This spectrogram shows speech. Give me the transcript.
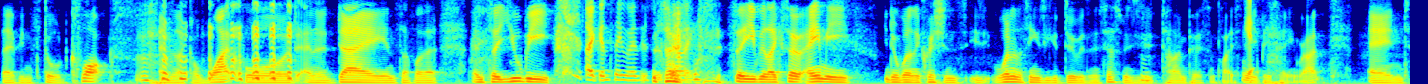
they've installed clocks and like a whiteboard and a day and stuff like that, and so you'll be i can see where this is going so you'll be like, so Amy, you know, one of the questions is one of the things you could do with an assessment is you do time, person, place, Hmm. Yeah. TPP, right? And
